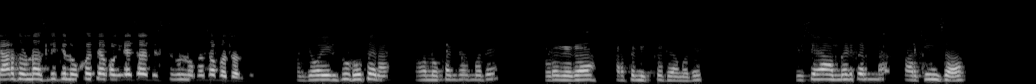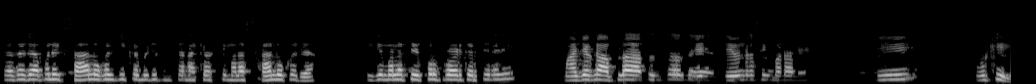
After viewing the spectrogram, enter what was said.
चार तोंड असले की लोक त्या बघण्याचा दृष्टिकोन लोकांचा बदलतो. पण जेव्हा एकजूट होते ना तेव्हा लोकांच्या मध्ये थोडा वेगळा अर्थ निघतो त्यामध्ये. विषय हा आंबेडकर ना- पार्किंगचा. त्यासाठी आपण एक सहा लोकांची कमिटी तुमच्या नाक्यावरची मला सहा लोक द्या. की जे मला पेपर प्रोव्हाइड करतील आणि माझ्याकडे आपला आता जसं हे देवेंद्र सिंग म्हणाले की वकील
